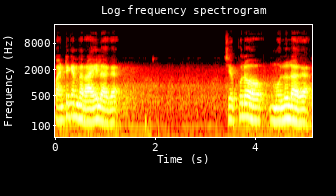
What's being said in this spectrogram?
పంటి కింద రాయిలాగా చెప్పులో ముళ్ళులాగా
